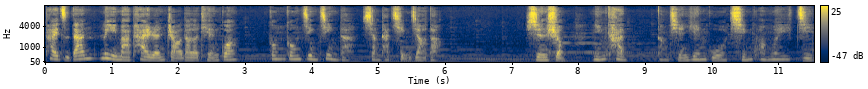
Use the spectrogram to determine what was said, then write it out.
太子丹立马派人找到了田光，恭恭敬敬的向他请教道：“先生，您看，当前燕国情况危急。”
